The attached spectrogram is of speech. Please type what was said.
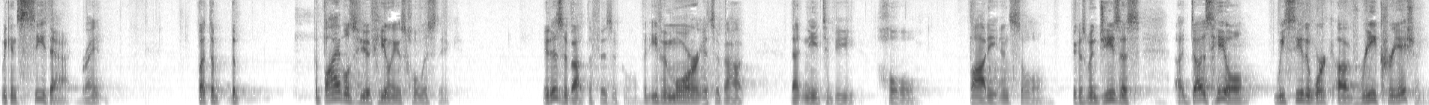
we can see that, right? But the, the the Bible's view of healing is holistic. It is about the physical, but even more, it's about that need to be whole, body and soul. Because when Jesus uh, does heal, we see the work of recreation.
